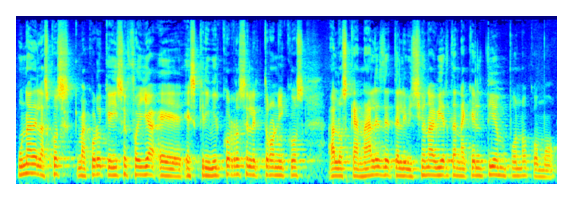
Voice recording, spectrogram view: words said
Una de las cosas que me acuerdo que hice fue ya eh, escribir correos electrónicos a los canales de televisión abierta en aquel tiempo, ¿no? Como,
